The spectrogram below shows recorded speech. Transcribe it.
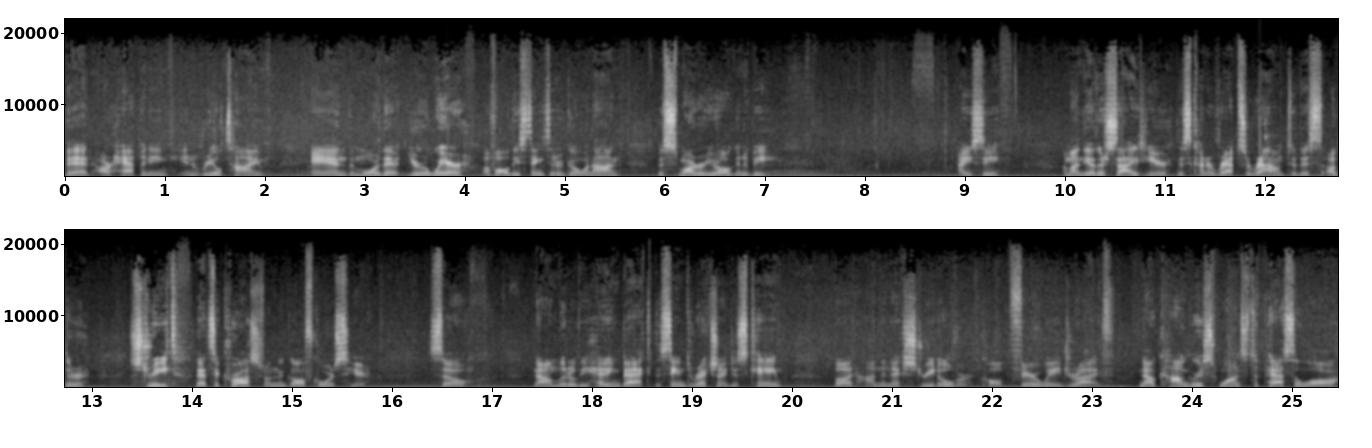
that are happening in real time. And the more that you're aware of all these things that are going on, the smarter you're all going to be. Now you see, I'm on the other side here. This kind of wraps around to this other street that's across from the golf course here. So now I'm literally heading back the same direction I just came, but on the next street over called Fairway Drive. Now, Congress wants to pass a law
